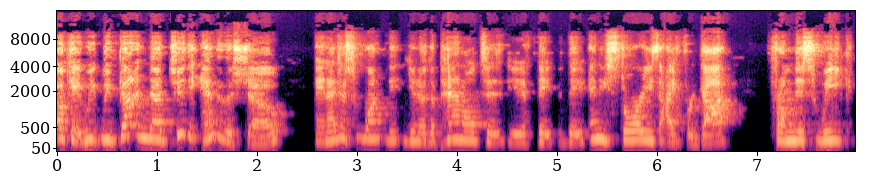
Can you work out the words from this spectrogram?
Okay, we, we've gotten uh, to the end of the show, and I just want the, you know the panel to if they, they any stories I forgot from this week.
